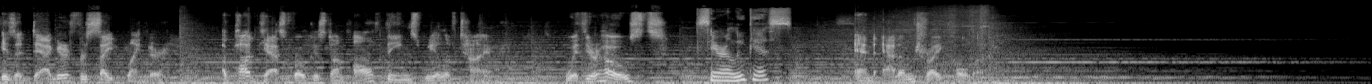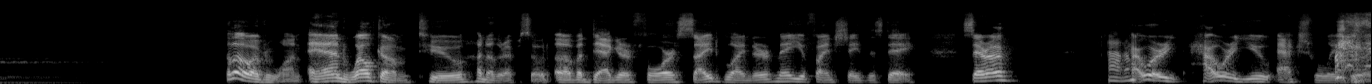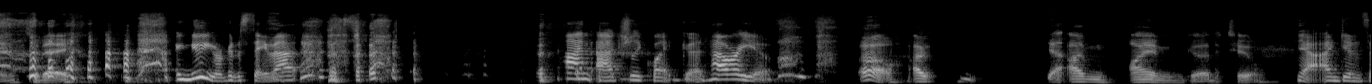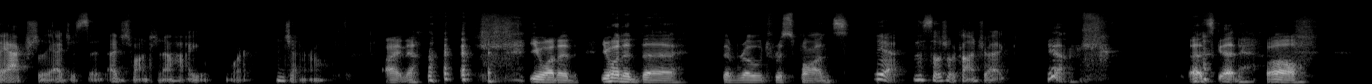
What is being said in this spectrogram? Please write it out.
is A Dagger for Sightblinder, a podcast focused on all things Wheel of Time, with your hosts, Sarah Lucas and Adam Tricola. Hello, everyone, and welcome to another episode of A Dagger for Sightblinder. May you find shade this day. Sarah, Adam. How are how are you actually doing today? I knew you were going to say that. I'm actually quite good. How are you? Oh, I yeah, I'm I'm good too. Yeah, I didn't say actually. I just said I just wanted to know how you were in general. I know. you wanted you wanted the the rote response. Yeah, the social contract. Yeah. That's good. Well,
